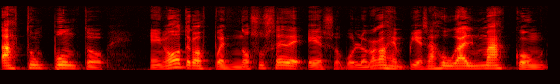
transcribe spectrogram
hasta un punto, en otros pues no sucede eso. Por lo menos empieza a jugar más con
